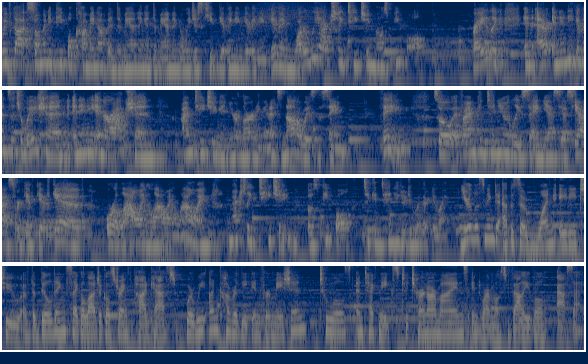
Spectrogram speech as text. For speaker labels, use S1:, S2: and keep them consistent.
S1: we've got so many people coming up and demanding and demanding and we just keep giving and giving and giving what are we actually teaching those people? Right? Like in in any given situation in any interaction i'm teaching and you're learning and it's not always the same thing so if i'm continually saying yes yes yes or give give give or allowing, allowing, allowing, I'm actually teaching those people to continue to do what they're doing.
S2: You're listening to episode 182 of the Building Psychological Strength podcast, where we uncover the information, tools, and techniques to turn our minds into our most valuable asset.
